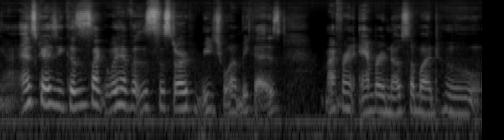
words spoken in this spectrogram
Yeah, and it's crazy because it's like we have a, it's a story from each one because my friend Amber knows someone who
